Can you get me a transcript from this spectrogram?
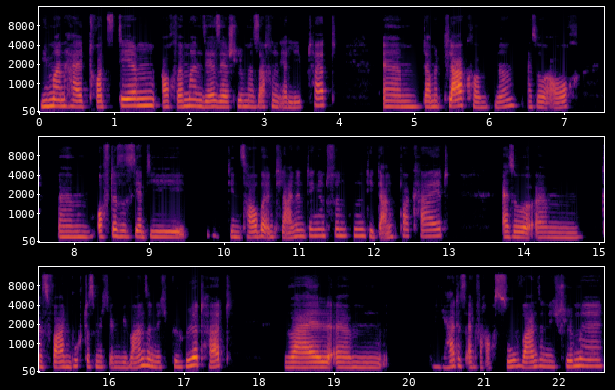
wie man halt trotzdem, auch wenn man sehr, sehr schlimme Sachen erlebt hat, ähm, damit klarkommt. Ne? Also auch ähm, oft ist es ja die, den Zauber in kleinen Dingen finden, die Dankbarkeit. Also das war ein Buch, das mich irgendwie wahnsinnig berührt hat, weil ähm, ja, das einfach auch so wahnsinnig schlimme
